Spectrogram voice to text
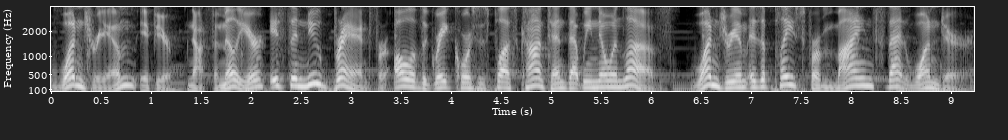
Wondrium, if you're not familiar, is the new brand for all of the Great Courses Plus content that we know and love. Wondrium is a place for minds that wonder.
